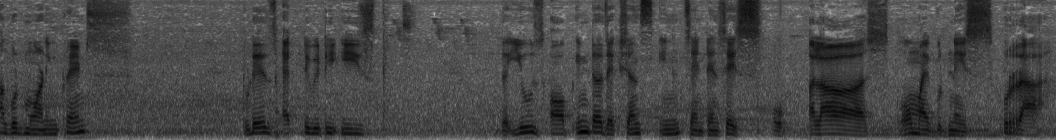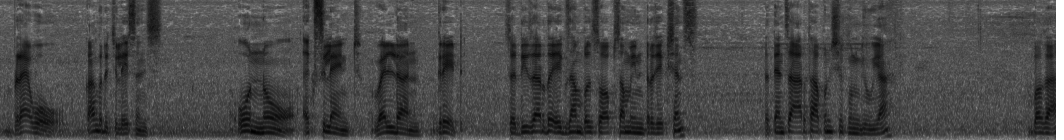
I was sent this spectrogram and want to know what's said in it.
Uh, good morning, friends. Today's activity is the use of interjections in sentences. Oh, alas! Oh my goodness! Hurrah! Bravo! Congratulations! Oh no! Excellent! Well done! Great! So these are the examples of some interjections. तर त्यांचा अर्थ आपण शिकून घेऊया बघा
